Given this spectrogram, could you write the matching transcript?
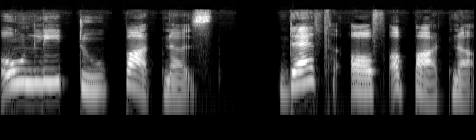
only two partners. Death of a partner.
